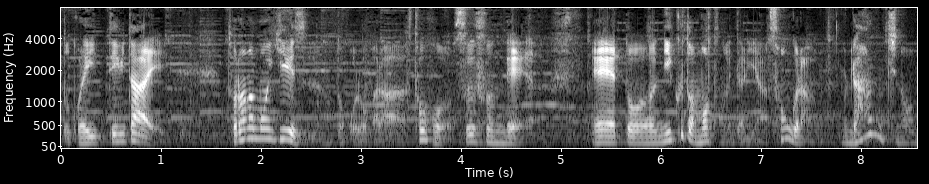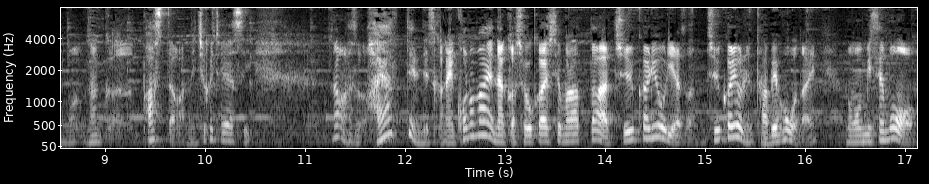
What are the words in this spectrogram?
とこれ行ってみたい。虎ノ門ヒルズのところから徒歩数分で、えっ、ー、と、肉ともつのイタリアン、ソングラン、ランチのなんかパスタがめちゃくちゃ安い。なんか流行ってんですかねこの前なんか紹介してもらった中華料理屋さん、中華料理の食べ放題のお店も、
